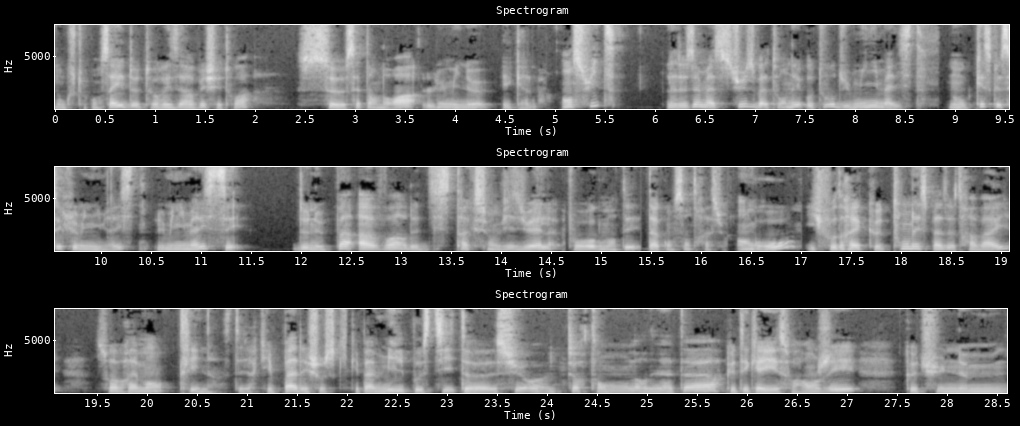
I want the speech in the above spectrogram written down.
Donc je te conseille de te réserver chez toi cet endroit lumineux et calme. Ensuite, la deuxième astuce va tourner autour du minimaliste. Donc, qu'est-ce que c'est que le minimaliste? Le minimaliste, c'est de ne pas avoir de distraction visuelle pour augmenter ta concentration. En gros, il faudrait que ton espace de travail soit vraiment clean, c'est-à-dire qu'il n'y ait pas des choses, qu'il n'y ait pas mille post-it euh, sur sur ton ordinateur, que tes cahiers soient rangés, que tu ne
